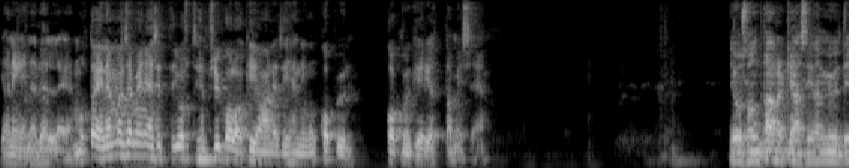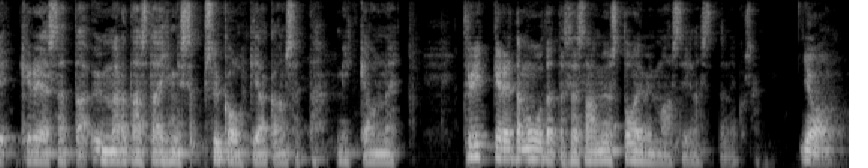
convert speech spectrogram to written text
ja niin edelleen. Mutta enemmän se menee sitten just siihen psykologiaan ja siihen niin kuin kopyn, kopyn kirjoittamiseen. Joo, se on tärkeää siinä myyntikirjassa, että ymmärtää sitä ihmispsykologiaa kanssa, että mitkä on ne triggerit ja muuta, että se saa myös toimimaan siinä sitten. Niin se. Joo,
